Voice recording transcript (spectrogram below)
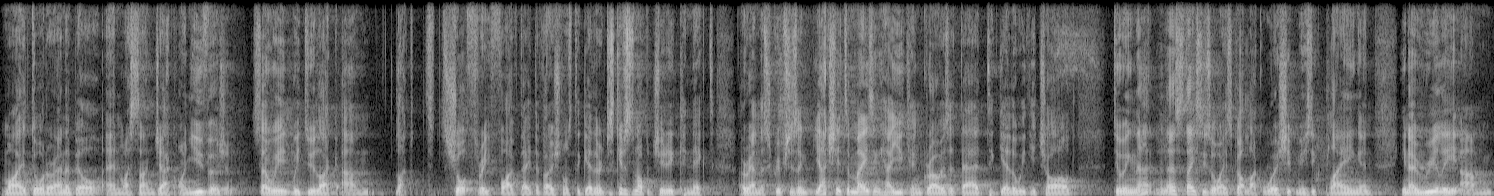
my daughter Annabelle and my son Jack on YouVersion. So we, we do like um, like short three, five day devotionals together. It just gives us an opportunity to connect around the scriptures. And actually, it's amazing how you can grow as a dad together with your child doing that. And Stacey's always got like worship music playing and, you know, really um,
